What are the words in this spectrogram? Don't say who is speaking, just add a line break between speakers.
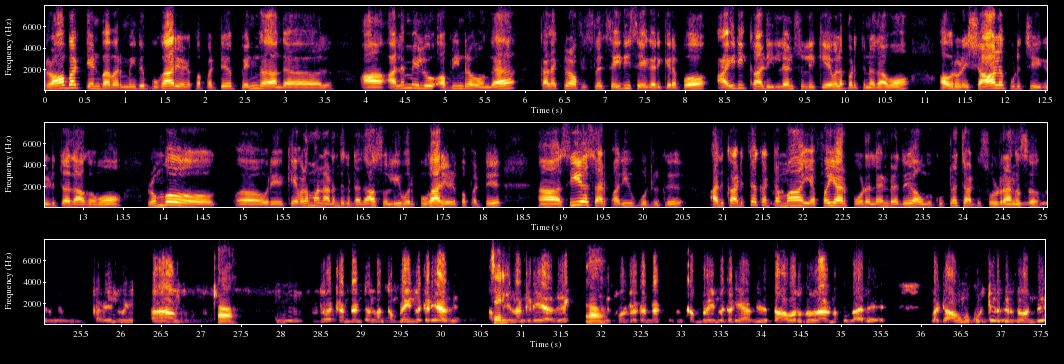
Robert என்பவர் மீது புகார் எழுப்பப்பட்டு பெண்கள் அந்த அலமேலு அப்படின்றவங்க கலெக்டர் ஆஃபீஸ்ல செய்தி சேகரிக்கிறப்போ ஐடி கார்டு இல்லைன்னு சொல்லி கேவலப்படுத்தினதாகவும் அவருடைய ஷாலை பிடிச்சி இழுத்ததாகவும் ரொம்ப ஒரு கேவலமா நடந்துகிட்டதா சொல்லி ஒரு புகார் எழுப்பப்பட்டு சிஎஸ்ஆர் பதிவு போட்டிருக்கு. அதுக்கு அடுத்த கட்டமா எஃப்ஐஆர் போடலைன்றது அவங்க குற்றச்சாட்டு சொல்றாங்க சார். ஆ.
சொல்ற கண்டென்ட் எல்லாம் கம்ப்ளைண்ட்ல கிடையாது.
சரி.
அப்படியெல்லாம் கிடையாது. நீங்க சொல்ற கண்டென்ட் கம்ப்ளைண்ட்ல கிடையாது. இது தவறு தூரான புகாரு. பட் அவங்க கொடுத்திருக்கிறது வந்து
